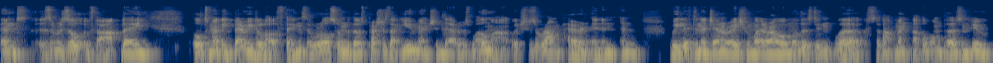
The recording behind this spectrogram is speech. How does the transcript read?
and as a result of that, they ultimately buried a lot of things. They were also under those pressures that you mentioned there as well, Mark, which is around parenting. And, and we lived in a generation where our mothers didn't work. So that meant that the one person who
